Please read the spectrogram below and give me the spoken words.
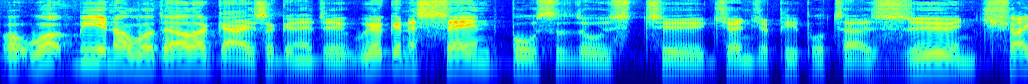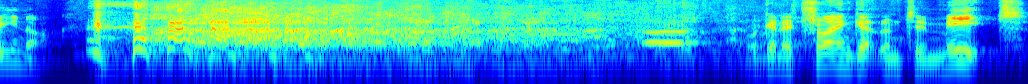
But what me and a load of other guys are going to do, we're going to send both of those two ginger people to a zoo in China. we're going to try and get them to mate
